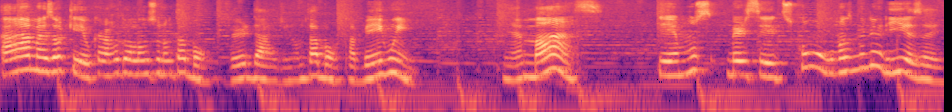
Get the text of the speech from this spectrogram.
Ah, mas ok, o carro do Alonso não tá bom. Verdade, não tá bom, tá bem ruim. Né? Mas temos Mercedes com algumas melhorias aí.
